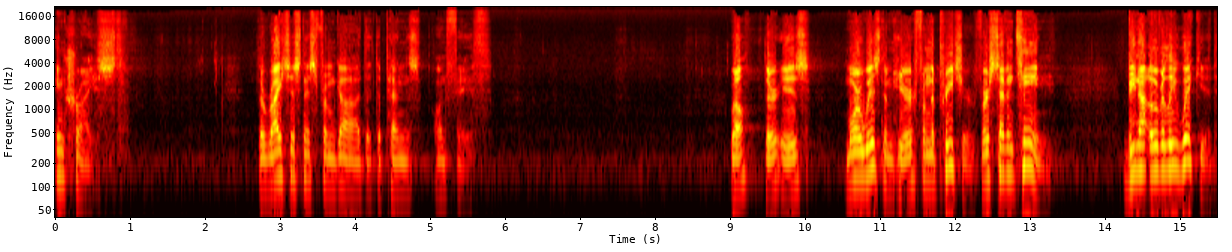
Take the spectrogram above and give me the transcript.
in Christ, the righteousness from God that depends on faith. Well, there is more wisdom here from the preacher. Verse 17 Be not overly wicked,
